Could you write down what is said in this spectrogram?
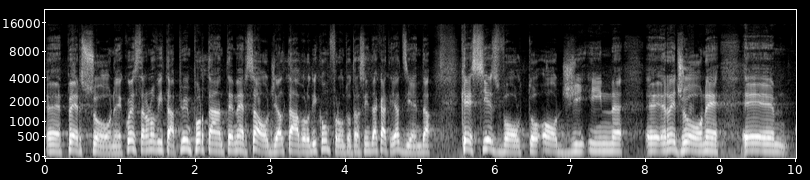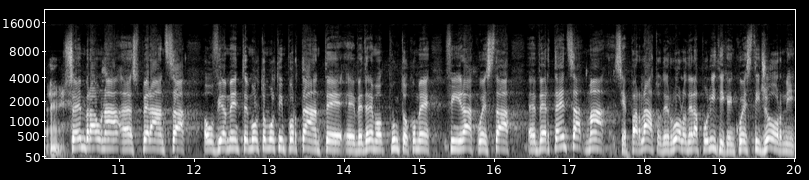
eh, persone. Questa è la novità più importante emersa oggi al tavolo di confronto tra sindacati e azienda che si è svolto oggi in eh, regione. Eh, eh. Sembra una eh, speranza ovviamente molto molto importante, eh, vedremo appunto come finirà questa eh, vertenza, ma si è parlato del ruolo della politica in questi giorni,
